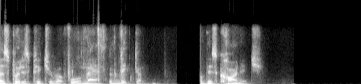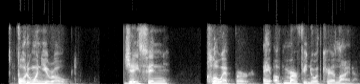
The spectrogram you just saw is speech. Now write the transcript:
Let's put his picture up full mask. The victim of this carnage 41 year old Jason Kloepfer eh, of Murphy, North Carolina.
